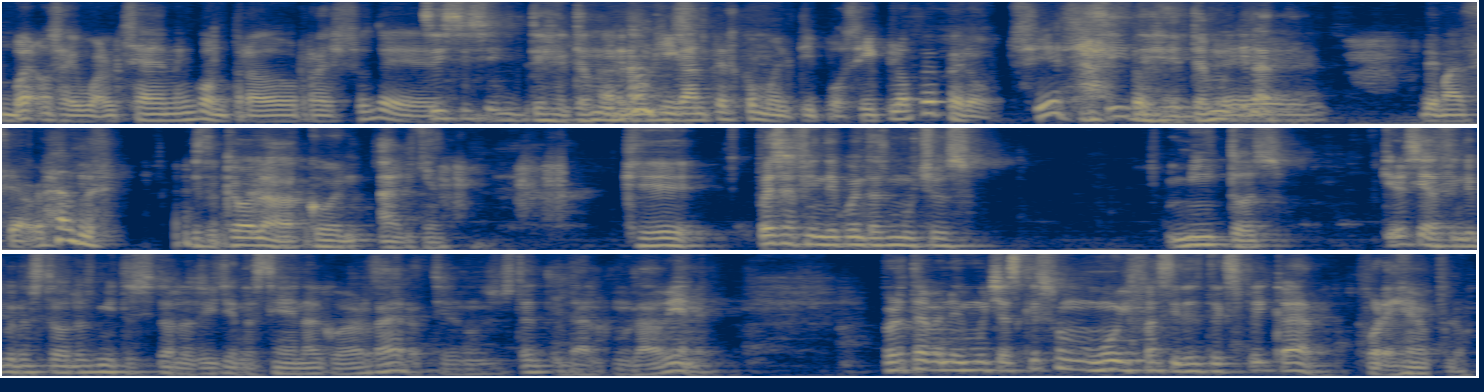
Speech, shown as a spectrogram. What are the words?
bueno, o sea, igual se han encontrado restos de... Sí, sí, sí, de gente muy grande. gigantes como el tipo cíclope, pero sí, exacto. Sí, de gente muy grande. Demasiado grande. Esto que hablaba con alguien, que pues a fin de cuentas muchos mitos, quiero decir, a fin de cuentas todos los mitos y todas las leyendas tienen algo verdadero, tienen un sustento y de algún lado vienen. Pero también hay muchas que son muy fáciles de explicar. Por ejemplo,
